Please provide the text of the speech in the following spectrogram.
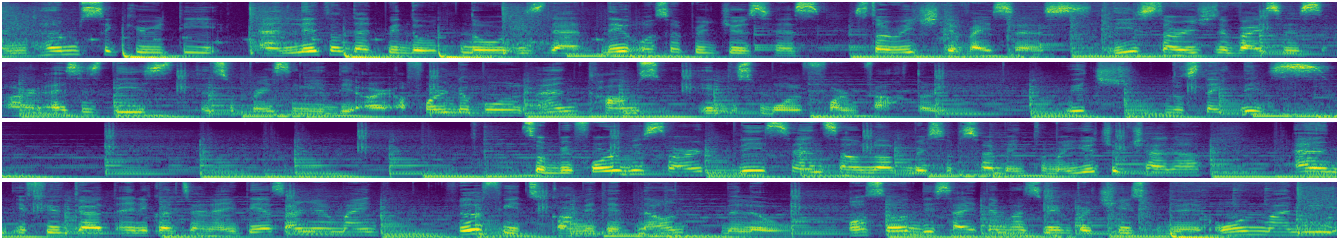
and home security and little that we don't know is that they also produces storage devices. These storage devices are SSDs and surprisingly they are affordable and comes in the small form factor, which looks like this. So before we start, please send some love by subscribing to my YouTube channel and if you got any content ideas on your mind, feel free to comment it down below. Also, this item has been purchased with my own money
